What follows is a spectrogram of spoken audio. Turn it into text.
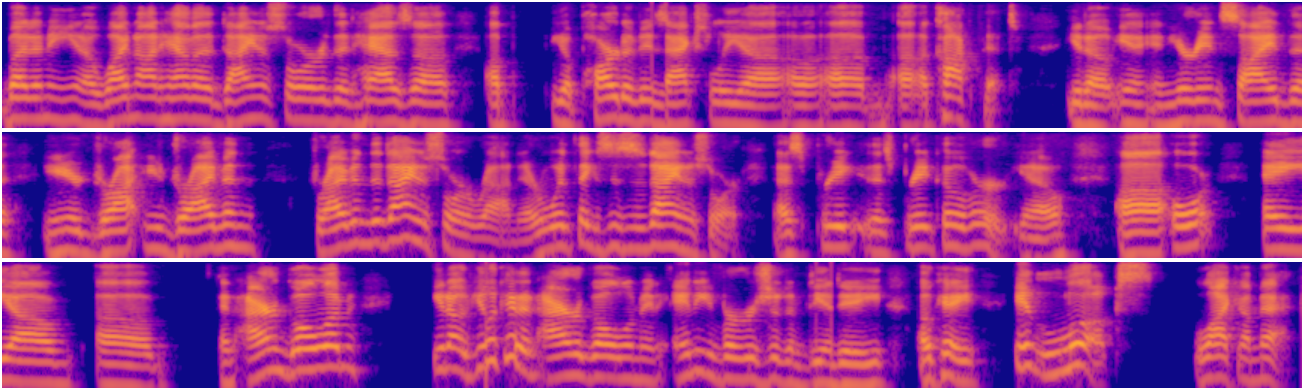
but I mean, you know, why not have a dinosaur that has a, a you know, part of it is actually a, a, a, a cockpit, you know, and, and you're inside the, you're dri- you're driving, driving the dinosaur around. Everyone thinks this is a dinosaur. That's pretty, that's pretty covert, you know, uh, or a, um, uh, an iron golem. You know, if you look at an iron golem in any version of D and D, okay, it looks like a mech.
